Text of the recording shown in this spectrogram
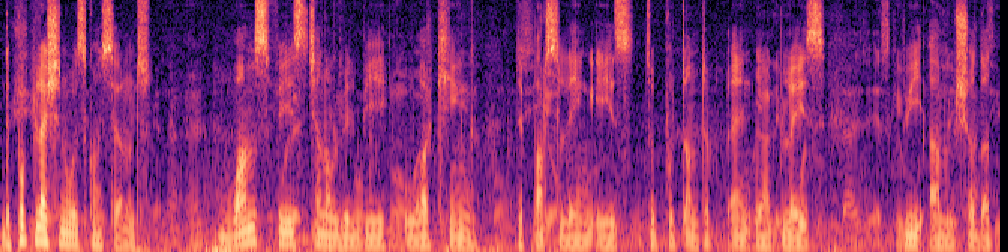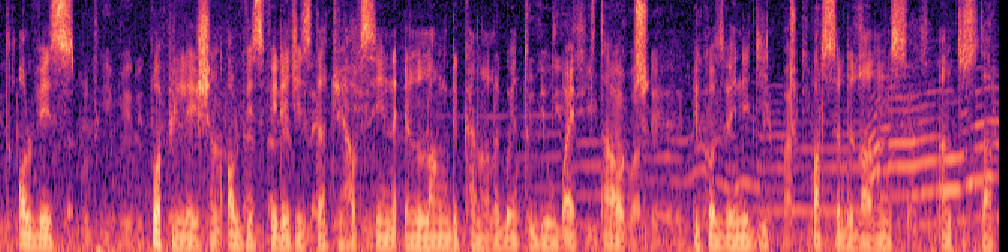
The population was concerned. once this channel will be working the parceling is to put on in place we are sure that all this population all these villages that you have seen along the canal are going to be wiped out because they need to parcel the lands and to start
